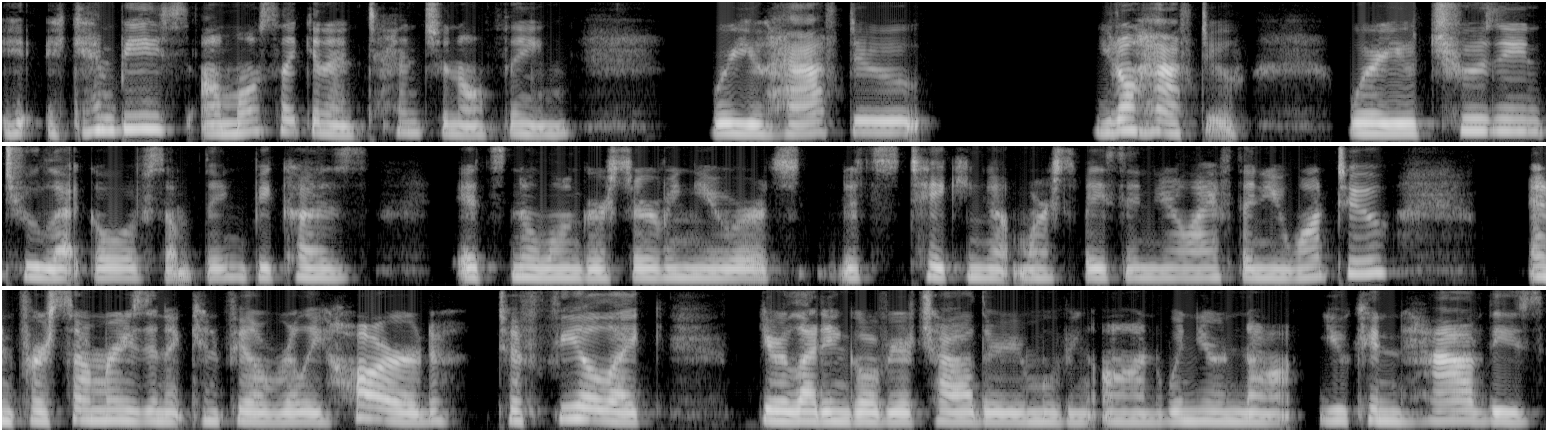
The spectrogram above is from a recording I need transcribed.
it, it can be almost like an intentional thing where you have to, you don't have to, where you're choosing to let go of something because it's no longer serving you or it's it's taking up more space in your life than you want to. And for some reason it can feel really hard to feel like you're letting go of your child or you're moving on when you're not. You can have these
